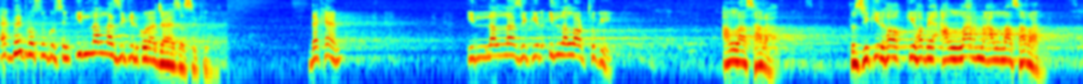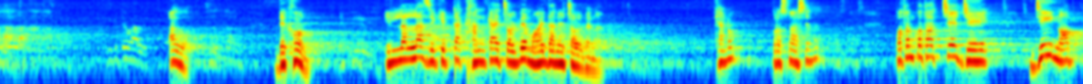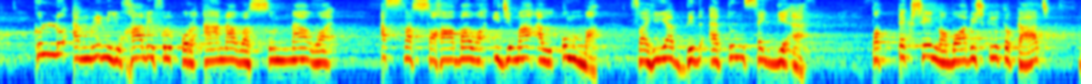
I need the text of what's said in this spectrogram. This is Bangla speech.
এক ভাই প্রশ্ন করছেন, ইল্লাল্লাহ জিকির করা জায়েজ আছে কিনা দেখেন, ইল্লাল্লাহ জিকির ইল্লাল্লাহ অর্থ কি? আল্লাহ ছাড়া। তো জিকির হক কি হবে? আল্লাহর না আল্লাহ ছাড়ার আল্লাহ। দেখুন, ইল্লাল্লাহ জিকিরটা খানকায় চলবে, ময়দানে চলবে না। কেন? প্রশ্ন আসে না? প্রথম কথা হচ্ছে যে, যেই নব কুল্লু আমরিন ইউখালিফুল কোরআনা ওয়া সুন্না ওয়া আসরা সাহাবা ওয়া ইজমা আল উম্মা ফাহিয়া বিদআতুন সাইয়্যিআহ প্রত্যেক সেই নব আবিষ্কৃত কাজ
